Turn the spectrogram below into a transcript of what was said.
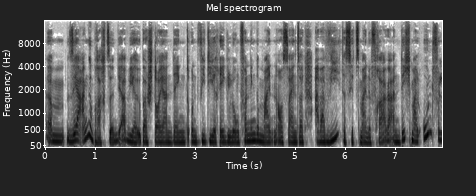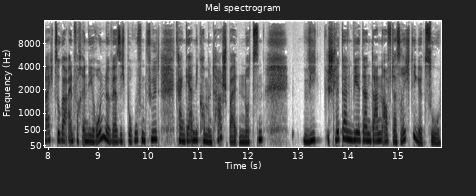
ähm, sehr angebracht sind, ja, wie er über Steuern denkt und wie die Regelung von den Gemeinden aus sein soll. Aber wie, das ist jetzt meine Frage an dich mal und vielleicht sogar einfach in die Runde, wer sich berufen fühlt, kann gern die Kommentarspalten nutzen. Wie schlittern wir dann dann auf das Richtige zu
